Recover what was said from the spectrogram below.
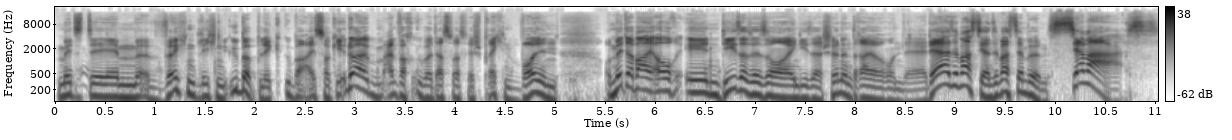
mit dem wöchentlichen Überblick über Eishockey oder einfach über das, was wir sprechen wollen. Und mit dabei auch in dieser Saison, in dieser schönen Dreierrunde, der Sebastian, Sebastian Böhm. Servus!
